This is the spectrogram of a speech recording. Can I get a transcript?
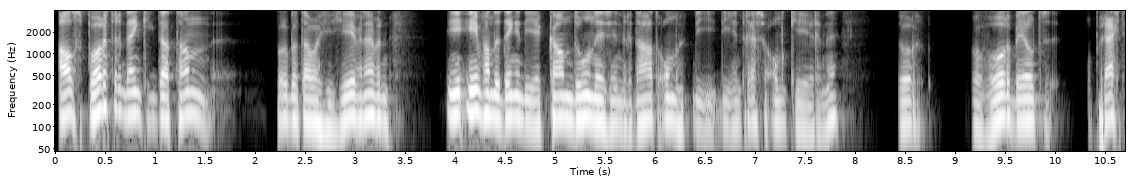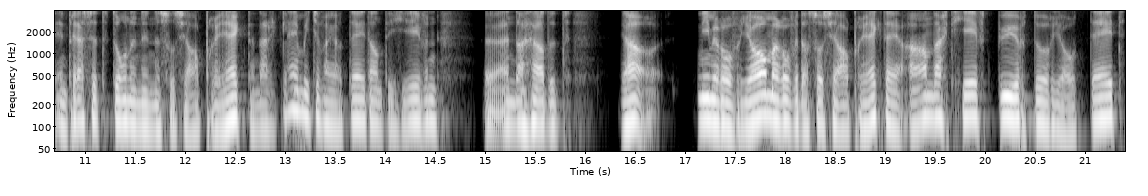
als sporter denk ik dat dan, het voorbeeld dat we gegeven hebben, een, een van de dingen die je kan doen is inderdaad om die, die interesse omkeren. Hè. Door bijvoorbeeld oprecht interesse te tonen in een sociaal project en daar een klein beetje van jouw tijd aan te geven. Eh, en dan gaat het ja, niet meer over jou, maar over dat sociaal project dat je aandacht geeft, puur door jouw tijd,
